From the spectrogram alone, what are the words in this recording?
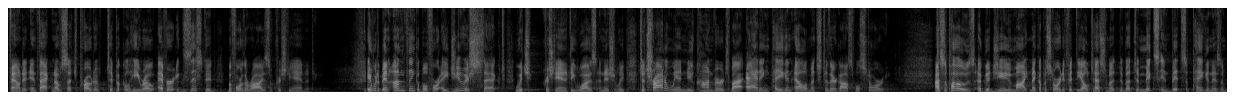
Founded. In fact, no such prototypical hero ever existed before the rise of Christianity. It would have been unthinkable for a Jewish sect, which Christianity was initially, to try to win new converts by adding pagan elements to their gospel story. I suppose a good Jew might make up a story to fit the Old Testament, but to mix in bits of paganism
